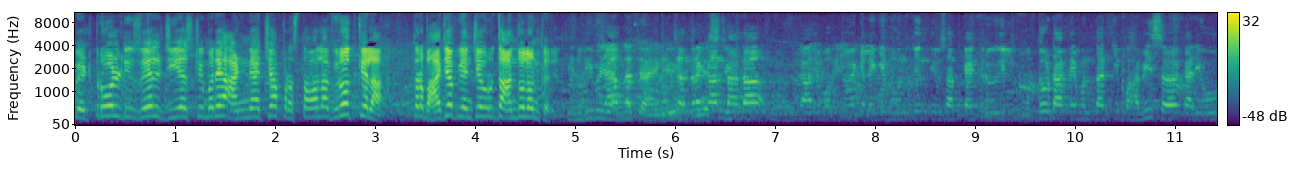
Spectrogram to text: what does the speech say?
पेट्रोल डिझेल जीएसटी मध्ये आणण्याच्या प्रस्तावाला विरोध केला तर भाजप यांच्या विरुद्ध आंदोलन करेल. हिंदी में जानना चाहेंगे चंद्रकांत दादा काल वक्तव्य केलं की दोन तीन दिवसात काहीतरी होईल. उद्धव ठाकरे म्हणतात की भावी सहकारी होऊ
